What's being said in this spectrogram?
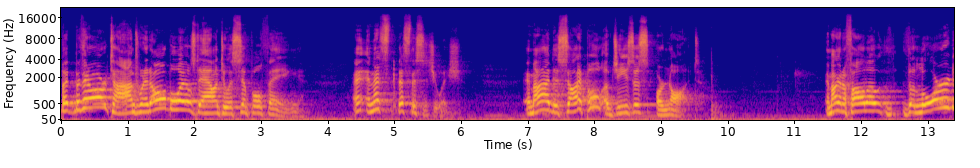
But, but there are times when it all boils down to a simple thing. And, and that's, that's this situation. Am I a disciple of Jesus or not? Am I going to follow the Lord?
